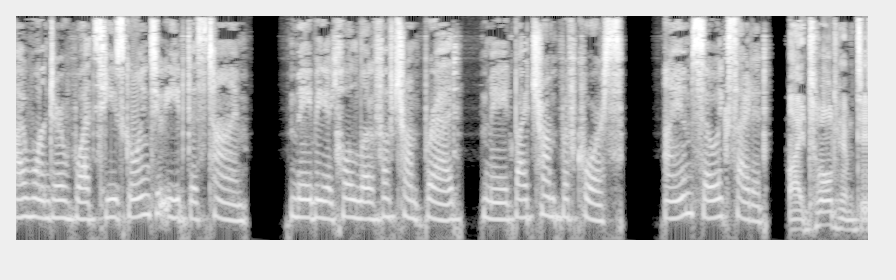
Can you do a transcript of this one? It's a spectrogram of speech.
I wonder what he's going to eat this time. Maybe a whole loaf of Trump bread, made by Trump of course. I am so excited. I told him to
